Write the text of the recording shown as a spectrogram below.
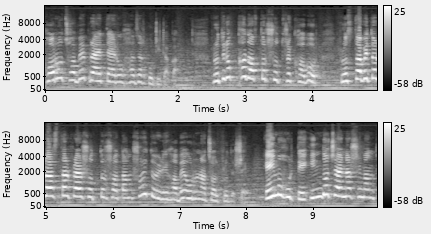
খরচ হবে প্রায় তেরো হাজার কোটি টাকা। প্রতিরক্ষা দপ্তর সূত্রে খবর, প্রস্তাবিত রাস্তার প্রায় সত্তর শতাংশই তৈরি হবে অরুণাচল প্রদেশে। এই মুহূর্তে ইন্দো চায়না সীমান্ত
